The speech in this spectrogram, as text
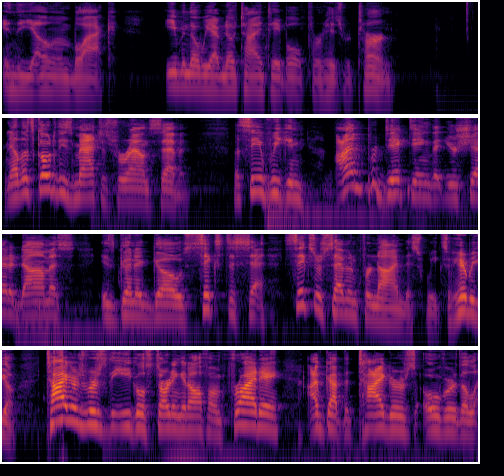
in the yellow and black, even though we have no timetable for his return. Now let's go to these matches for round seven. Let's see if we can. I'm predicting that your Shed Adamas is going to go six to se- six or seven for nine this week. So here we go. Tigers versus the Eagles, starting it off on Friday. I've got the Tigers over the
